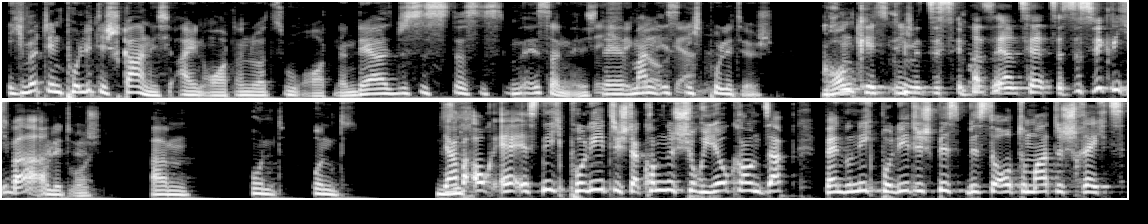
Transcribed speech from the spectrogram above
Ich würde den politisch gar nicht einordnen oder zuordnen. Der, das ist, das ist, ist er nicht. Ich Der Mann ist gerne. nicht politisch. Gronk ist nicht. Mir ist immer sehr ans Herz. Es ist wirklich wahr. Politisch. Ähm, und, und. Ja, aber auch er ist nicht politisch. Da kommt eine Shurioka und sagt, wenn du nicht politisch bist, bist du automatisch rechts.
